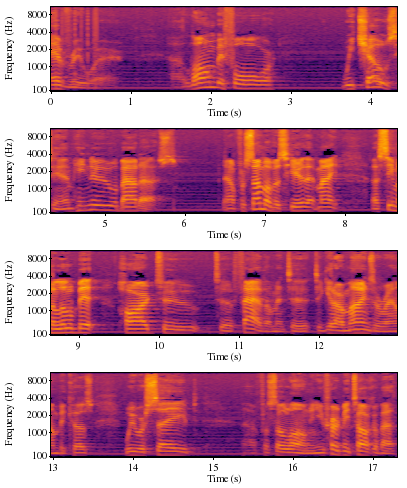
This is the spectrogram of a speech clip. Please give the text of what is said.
everywhere. Uh, long before we chose Him, He knew about us. Now, for some of us here, that might uh, seem a little bit hard to, to fathom and to, to get our minds around because we were saved uh, for so long. And you've heard me talk about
